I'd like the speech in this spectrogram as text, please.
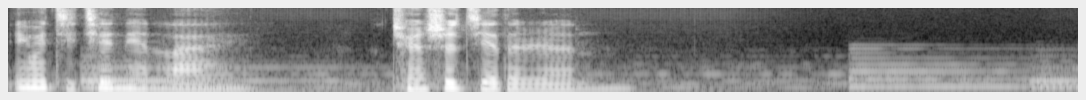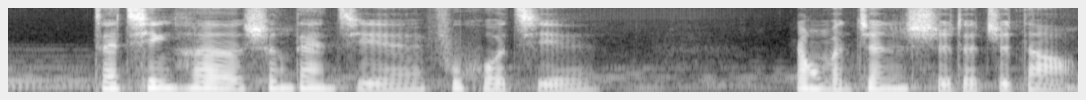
因为几千年来，全世界的人。在庆贺圣诞节、复活节，让我们真实的知道，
